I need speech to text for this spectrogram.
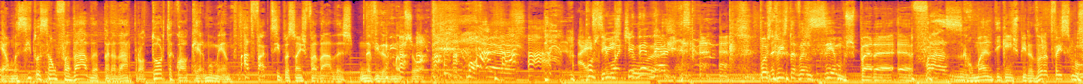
é uma situação fadada para dar para o torto a qualquer momento. Há de facto situações fadadas na vida de uma pessoa. Bom, eh, I Posto see what you did there. Posto isto, avancemos para a frase romântica e inspiradora de Facebook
